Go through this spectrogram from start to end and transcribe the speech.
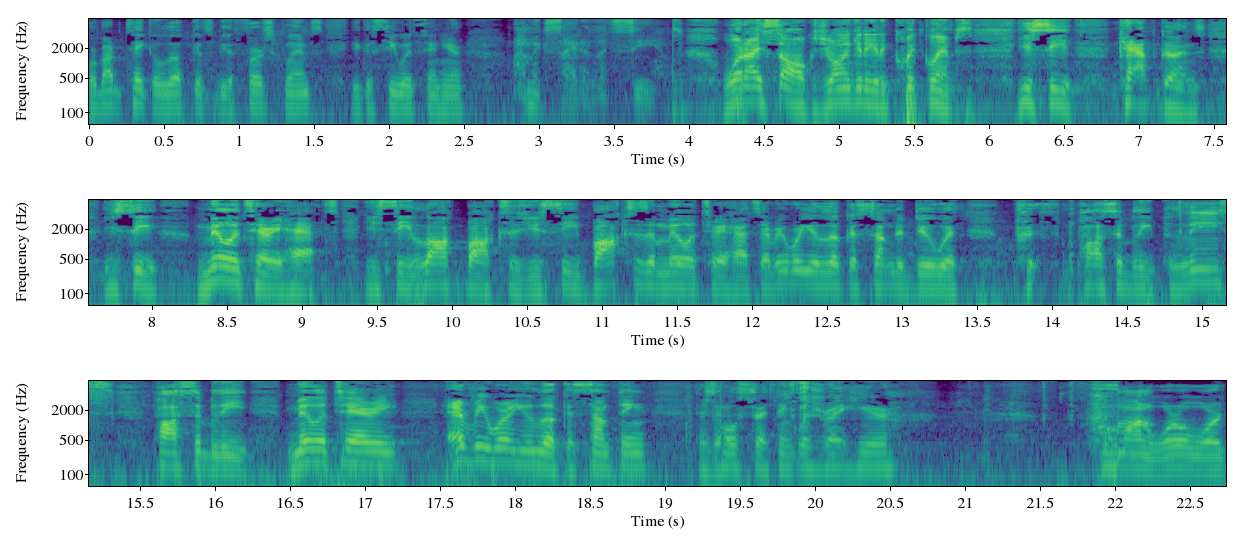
We're about to take a look. This will be the first glimpse. You can see what's in here. I'm excited. Let's see. What I saw, because you're only going to get a quick glimpse. You see cap guns. You see military hats. You see lock boxes. You see boxes of military hats. Everywhere you look is something to do with possibly police, possibly military. Everywhere you look is something. There's a poster I think, was right here. I'm on World War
